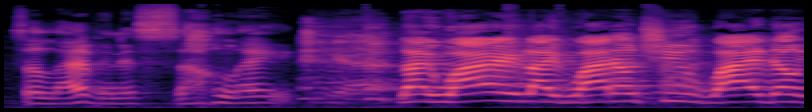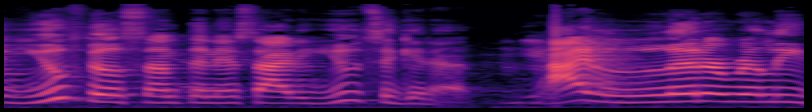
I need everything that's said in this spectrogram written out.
it's eleven. It's so late. Yeah. Like why like why don't you why don't you feel something inside of you to get up? I literally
